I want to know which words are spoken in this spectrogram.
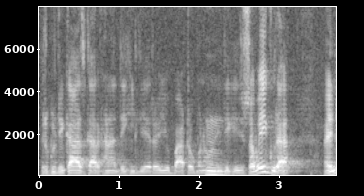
त्रिकुटी काज कारखानादेखि लिएर यो बाटो बनाउनेदेखि सबै कुरा होइन?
